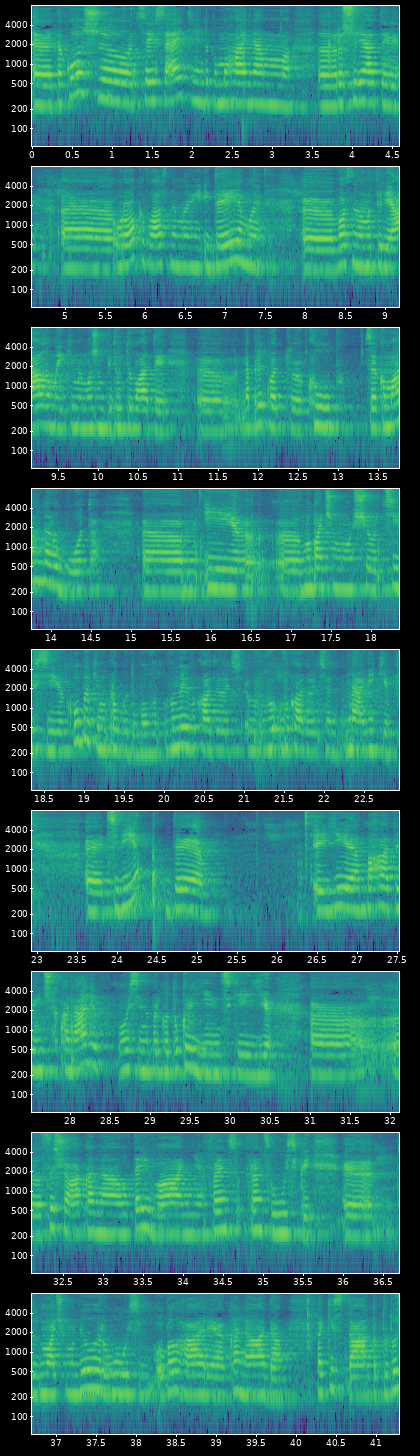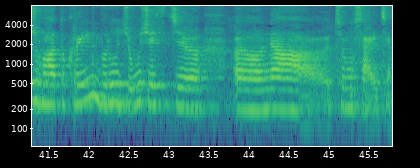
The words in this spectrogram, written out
Е, Також е, цей сайт він допомагає нам е, розширяти уроки власними ідеями, власними матеріалами, які ми можемо підготувати. Наприклад, клуб це командна робота. Е, І е, ми бачимо, що ці всі клуби, які ми проводимо, вони викладають, викладаються на віки ТВ, де Є багато інших каналів, ось, наприклад, український, е, е, США канал, Тайвань, французький, е, тут ми бачимо Білорусь, Болгарія, Канада, Пакистан. Тобто дуже багато країн беруть участь е, на цьому сайті.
